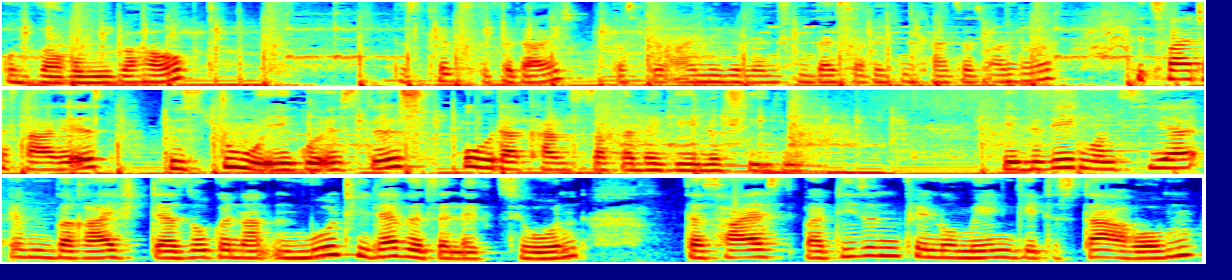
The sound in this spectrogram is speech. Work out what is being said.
und warum überhaupt? Das kennst du vielleicht, dass du einige Menschen besser riechen kannst als andere. Die zweite Frage ist, bist du egoistisch oder kannst du es auf deine Gene schieben? Wir bewegen uns hier im Bereich der sogenannten Multilevel-Selektion. Das heißt, bei diesem Phänomen geht es darum,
